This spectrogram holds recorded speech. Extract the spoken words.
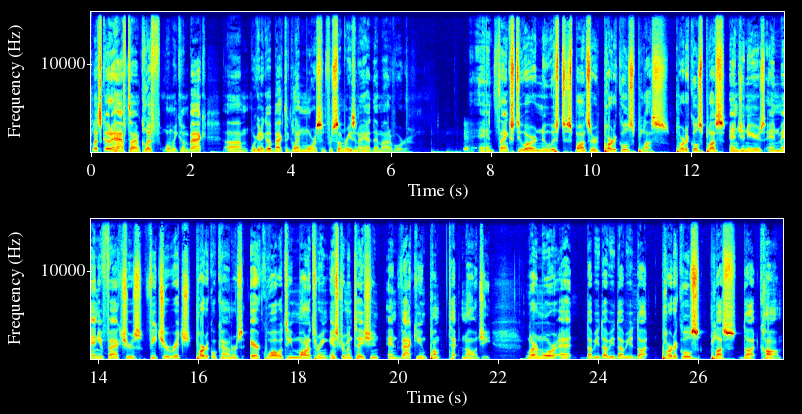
Let's go to halftime, Cliff. When we come back, um, we're going to go back to Glenn Morrison. For some reason, I had them out of order. And thanks to our newest sponsor, Particles Plus. Particles Plus engineers and manufactures feature rich particle counters, air quality monitoring instrumentation, and vacuum pump technology. Learn more at www.particlesplus.com.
